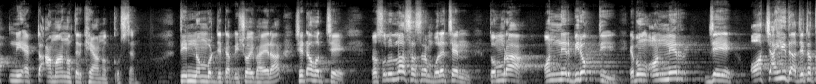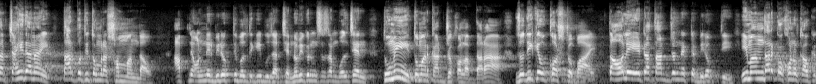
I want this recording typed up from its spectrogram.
আপনি একটা আমানতের খেয়ানত করছেন। তিন নম্বর যেটা বিষয় ভাইরা সেটা হচ্ছে, রসুল্লাহ সাসরাম বলেছেন, তোমরা অন্যের বিরক্তি এবং অন্যের যে অচাহিদা, যেটা তার চাহিদা নাই, তার প্রতি তোমরা সম্মান দাও। আপনি অন্যের বিরক্তি বলতে কি বুঝাচ্ছেন? নবী করিম সাল্লাম বলছেন, তুমি তোমার কার্যকলাপ দ্বারা যদি কেউ কষ্ট পায়, তাহলে এটা তার জন্য একটা বিরক্তি। ইমানদার কখনো কাউকে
